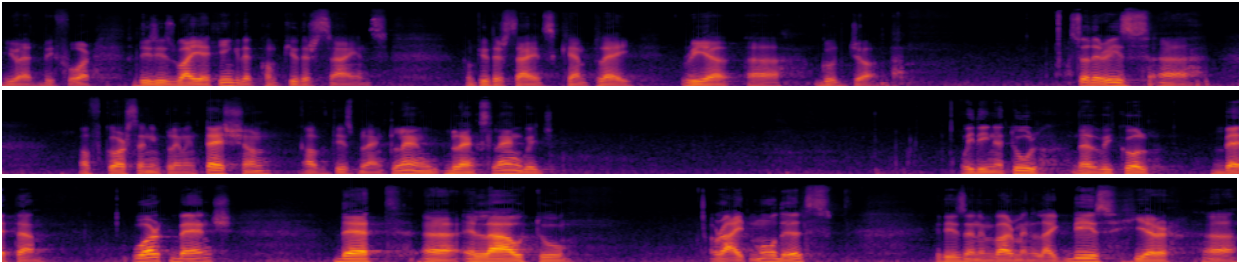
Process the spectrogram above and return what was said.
you had before. So this is why I think that computer science, computer science can play real uh, good job. So there is, uh, of course, an implementation of this blank lang- BlenX language within a tool that we call Beta Workbench that uh, allow to write models it is an environment like this. Here uh,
